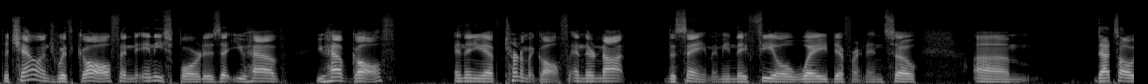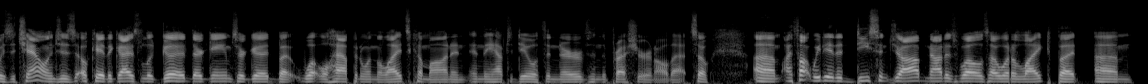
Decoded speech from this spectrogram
the challenge with golf and any sport is that you have, you have golf and then you have tournament golf, and they're not the same. I mean, they feel way different. And so, um, that's always the challenge is okay the guys look good their games are good but what will happen when the lights come on and, and they have to deal with the nerves and the pressure and all that. So um, i thought we did a decent job not as well as i would have liked but um,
